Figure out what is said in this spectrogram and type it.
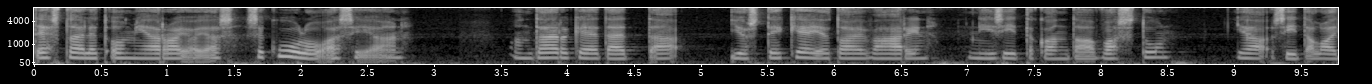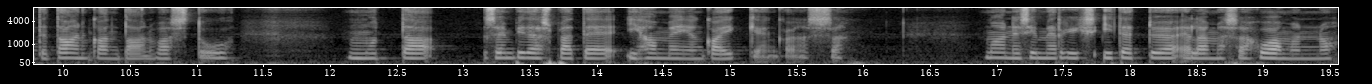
testailet omia rajojas. Se kuuluu asiaan. On tärkeää, että jos tekee jotain väärin, niin siitä kantaa vastuun. Ja siitä laitetaan kantaan vastuu. Mutta sen pitäisi päteä ihan meidän kaikkien kanssa – Mä oon esimerkiksi itse työelämässä huomannut,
